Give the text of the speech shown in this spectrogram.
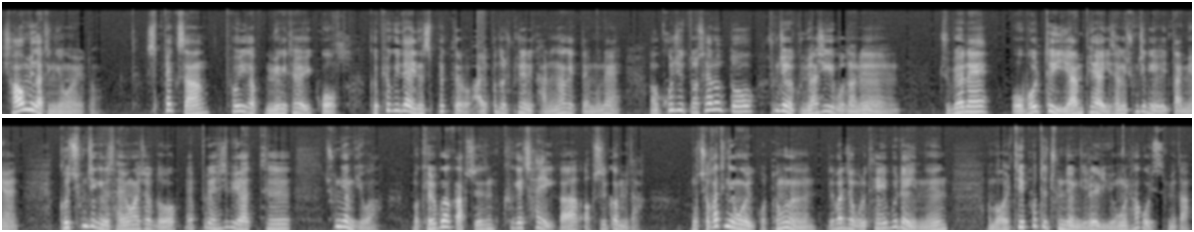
샤오미 같은 경우에도 스펙상 표기가 분명히 되어 있고 그 표기되어 있는 스펙대로 아이폰도 충전이 가능하기 때문에 어, 굳이 또 새로 또 충전을 구매하시기보다는 주변에 5V 2A 이상의 충전기가 있다면 그 충전기를 사용하셔도 애플의 12W 충전기와 뭐 결과 값은 크게 차이가 없을 겁니다. 뭐 저 같은 경우에 보통은 일반적으로 테이블에 있는 멀티포트 충전기를 이용을 하고 있습니다.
